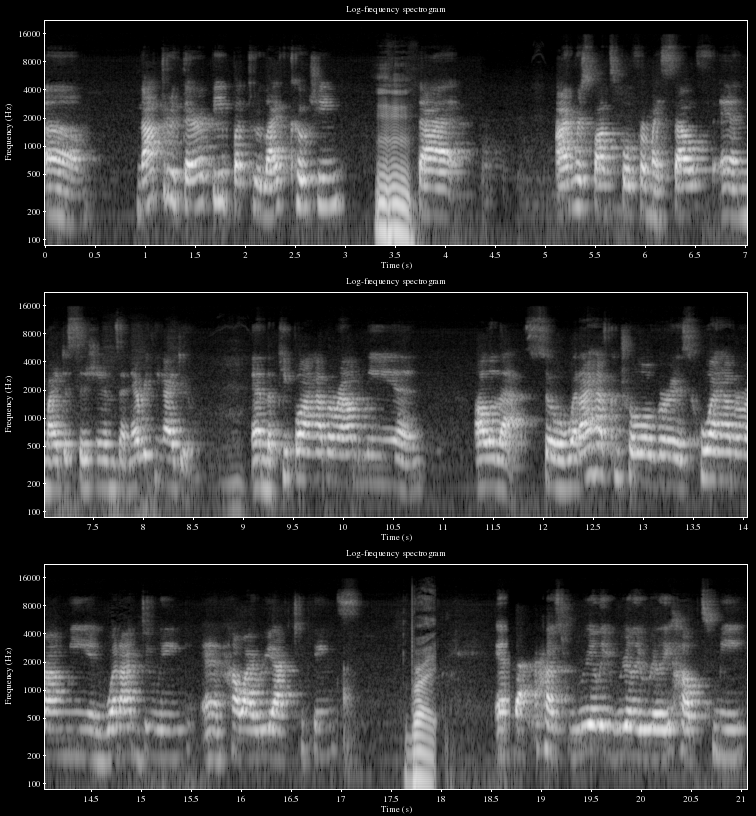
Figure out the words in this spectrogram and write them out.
um, not through therapy, but through life coaching, Mm-hmm. that I'm responsible for myself and my decisions and everything I do, and the people I have around me and all of that. So what I have control over is who I have around me and what I'm doing and how I react to things. Right. And that has really, really, really helped me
